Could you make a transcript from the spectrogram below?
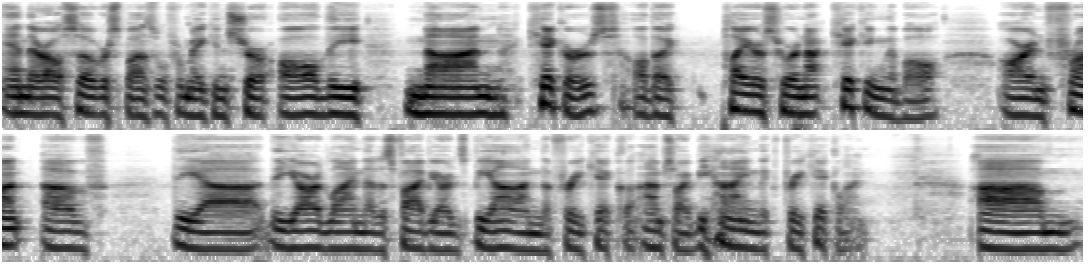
and they're also responsible for making sure all the non kickers, all the players who are not kicking the ball, are in front of the uh, the yard line that is five yards beyond the free kick. I'm sorry, behind the free kick line. Um,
